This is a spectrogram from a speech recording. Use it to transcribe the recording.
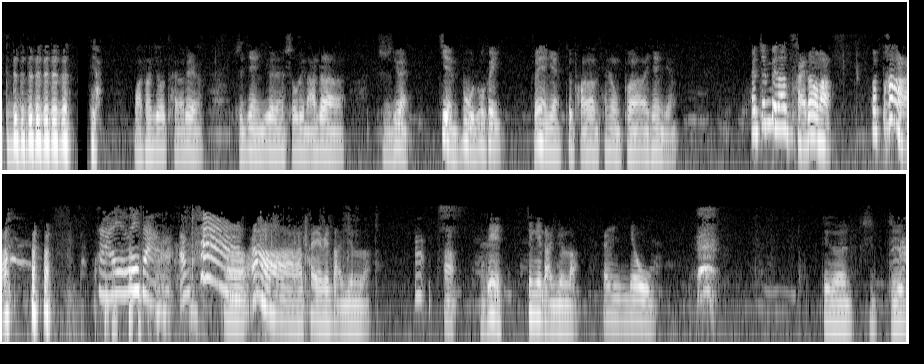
看，嘚嘚嘚嘚嘚嘚嘚嘚嘚，哎呀，马上就要踩到这个。只见一个人手里拿着纸卷，健步如飞，转眼间就跑到了田鼠普拉的陷阱，还真被他踩到了，我怕！他也被打了，啊嗯啪！啊，他也被打晕了啊，啊！嘿，真给打晕了！哎呦，这个纸纸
